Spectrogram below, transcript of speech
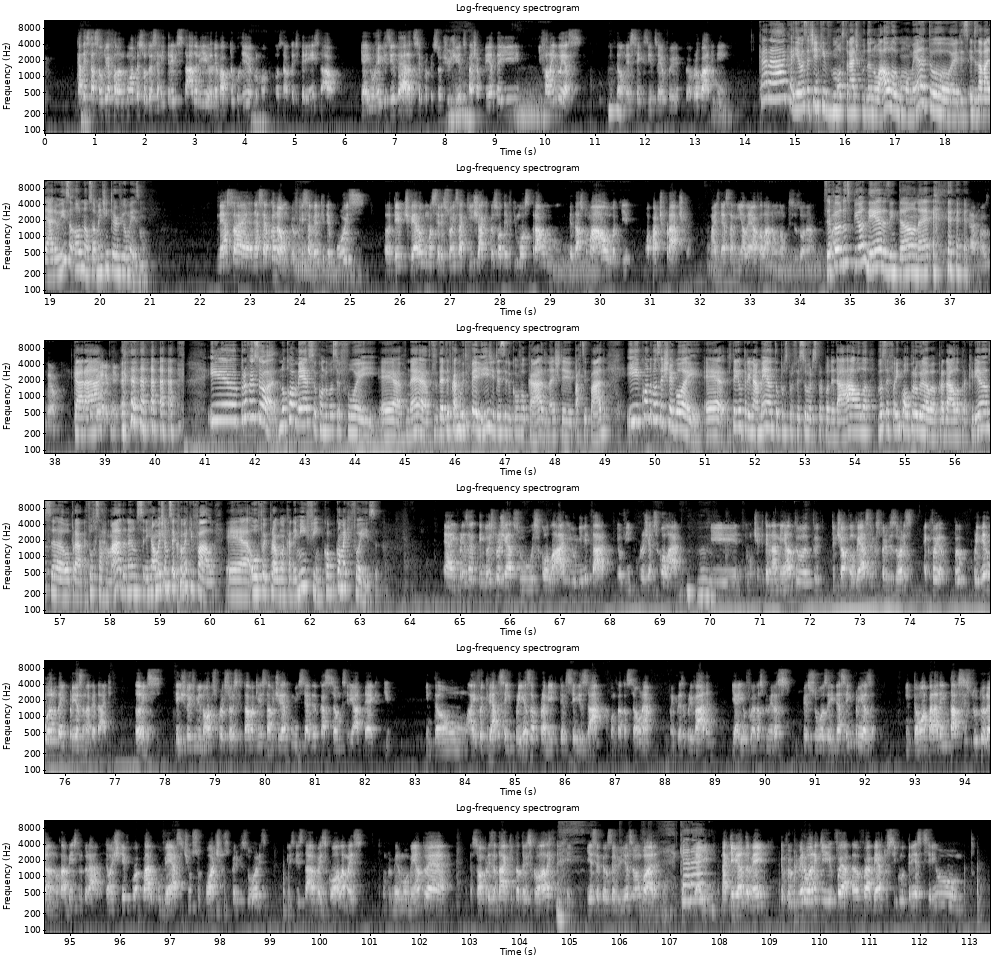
cada estação tu ia falando com uma pessoa, tu ia sendo entrevistado ali, eu levava o teu currículo, mostrava a tua experiência e tal. E aí o requisito era ser professor de jiu-jitsu, faixa preta e, e falar inglês. Então, nesses requisitos aí eu fui, fui aprovado em mim. Caraca! E aí você tinha que mostrar, tipo, dando aula em algum momento? Eles, eles avaliaram isso ou não? Somente interview mesmo? Nessa, nessa época, não. Eu fiquei sabendo que depois teve, tiveram algumas seleções aqui, já que o pessoal teve que mostrar um pedaço de uma aula aqui, uma parte prática. Mas nessa minha leva lá não, não precisou, não. Você foi um dos pioneiros, então, né? É, faz tempo. Caraca! E, professor, no começo, quando você foi, é, né, você deve ter ficado muito feliz de ter sido convocado, né, de ter participado. E quando você chegou aí, é, tem um treinamento para os professores para poder dar aula? Você foi em qual programa? Para dar aula para criança ou para Força Armada, né? Não sei, realmente eu não sei como é que fala. É, ou foi para alguma academia, enfim, como, como é que foi isso? É, a empresa tem dois projetos, o escolar e o militar. Eu vim para o projeto escolar. Uhum. E não tive treinamento, tu, tu, tinha uma conversa com os supervisores. É que foi, foi o primeiro ano da empresa, na verdade. Antes, desde 2009, os professores que estavam aqui estavam direto com o Ministério da Educação, que seria a aqui. Então, aí foi criada essa empresa para meio que terceirizar a contratação, né? Uma empresa privada. E aí eu fui uma das primeiras pessoas aí dessa empresa. Então, a parada ainda estava se estruturando, não estava bem estruturada. Então, a gente teve, claro, conversa, tinha um suporte dos supervisores, eles visitavam a escola, mas no primeiro momento é, é só apresentar aqui tá a tua escola esse é teu serviço, vamos embora. Caraca. E aí, naquele ano também, eu fui o primeiro ano que foi, foi aberto o ciclo 3, que seria o,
